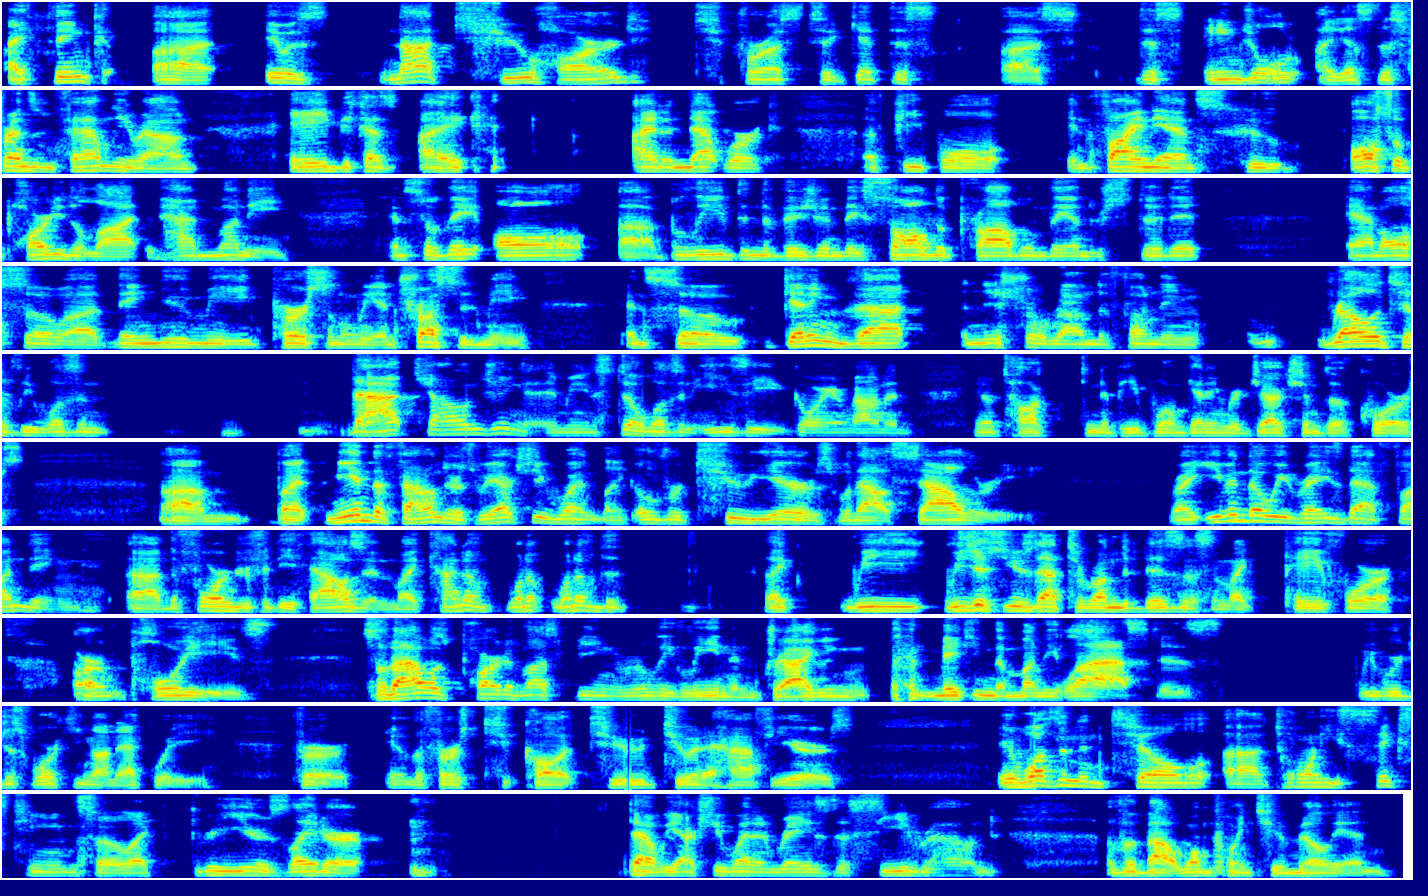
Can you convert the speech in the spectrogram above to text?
I think uh, it was not too hard to, for us to get this uh, this angel, I guess this friends and family round, a because I I had a network of people in finance who also partied a lot and had money, and so they all uh, believed in the vision. They saw the problem, they understood it, and also uh, they knew me personally and trusted me. And so getting that initial round of funding relatively wasn't that challenging. I mean, it still wasn't easy going around and you know talking to people and getting rejections, of course. Um, but me and the founders, we actually went like over two years without salary, right? Even though we raised that funding, uh, the four hundred fifty thousand, like kind of one of one of the like we we just use that to run the business and like pay for our employees. So that was part of us being really lean and dragging, making the money last. Is we were just working on equity for you know the first two, call it two two and a half years. It wasn't until uh, 2016, so like three years later, that we actually went and raised a seed round of about 1.2 million.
